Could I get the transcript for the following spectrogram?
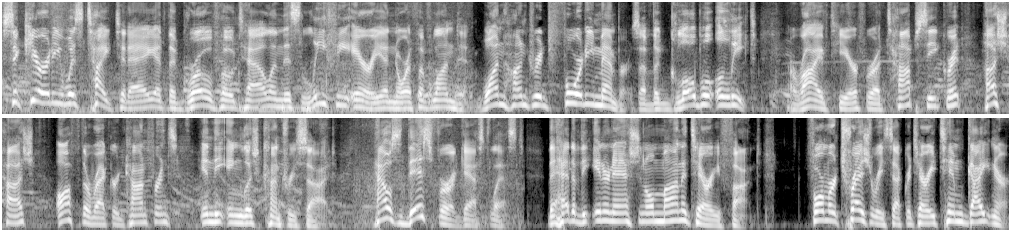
Security was tight today at the Grove Hotel in this leafy area north of London. 140 members of the global elite arrived here for a top secret, hush hush, off the record conference in the English countryside. How's this for a guest list? The head of the International Monetary Fund, former Treasury Secretary Tim Geithner,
